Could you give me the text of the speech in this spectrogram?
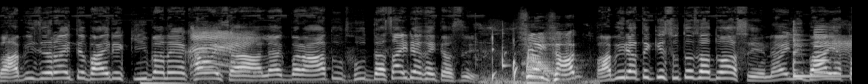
ভাবি যে রাইতে বাইরে কি বানায় খাওয়াইছাল একবার আতু থুদা চাইটা খাইতাছে। ভাবি রাতে কিছু তো জাদু আছে নাইলি ভাই এত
